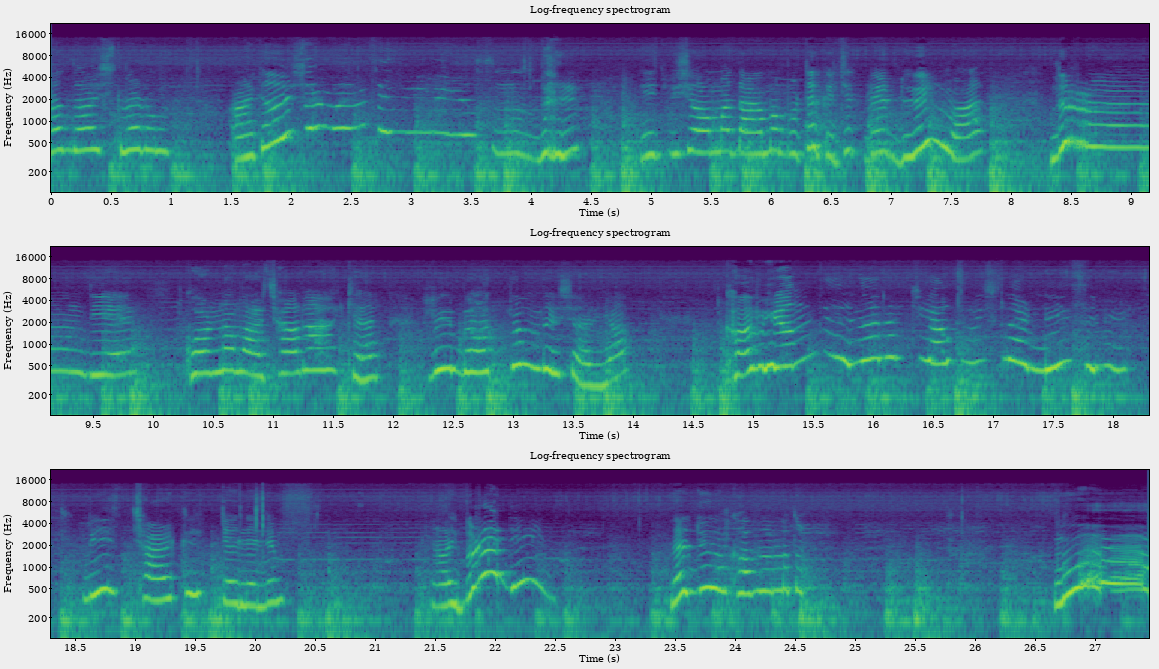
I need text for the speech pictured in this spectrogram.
Arkadaşlarım, arkadaşlarım umarım sesimi duyuyorsunuzdur. Hiçbir şey olmadı ama burada gıcık bir düğün var. Durun diye kornalar çalarken bir baktım dışarıya. Kamyonu tenerek yapmışlar. Neyse bir, biz çarkı gelelim. Ay bura değil. Ne düğün kavramadım. Of!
